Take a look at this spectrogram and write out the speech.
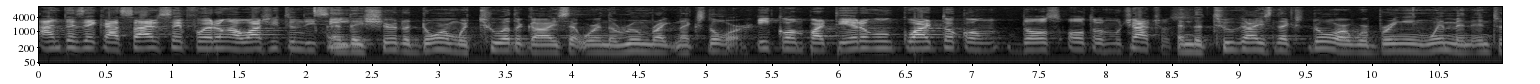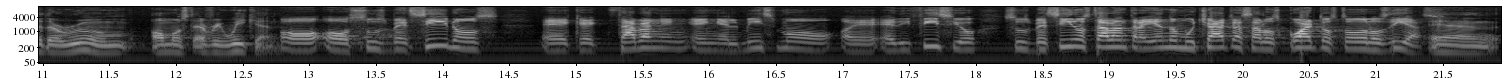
antes de casarse, fueron a Washington, D.C. and they shared a dorm with two other guys that were in the room right next door. y compartieron un cuarto con dos otros muchachos. And the two guys next door were bringing women into their room almost every weekend. O, o sus vecinos eh, que estaban en, en el mismo eh, edificio, sus vecinos estaban trayendo muchachas a los cuartos todos los días. And,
